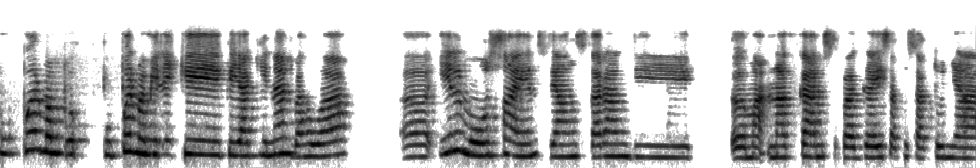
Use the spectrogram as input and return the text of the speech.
Popper, Popper memiliki keyakinan bahwa uh, ilmu sains yang sekarang dimaknakan sebagai satu-satunya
